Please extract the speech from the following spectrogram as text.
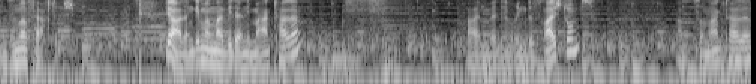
Dann sind wir fertig. Ja, dann gehen wir mal wieder in die Markthalle. Haben wir den Ring des Reichtums. Ab zur Markthalle.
